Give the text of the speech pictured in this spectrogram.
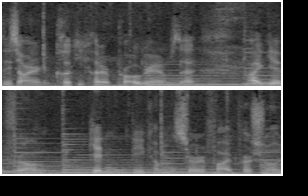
these aren't cookie cutter programs that I get from getting becoming a certified personal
